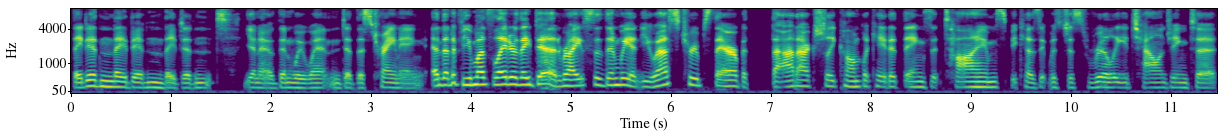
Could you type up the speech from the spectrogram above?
They didn't. They didn't. They didn't. You know. Then we went and did this training, and then a few months later they did. Right. So then we had U.S. troops there, but that actually complicated things at times because it was just really challenging to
